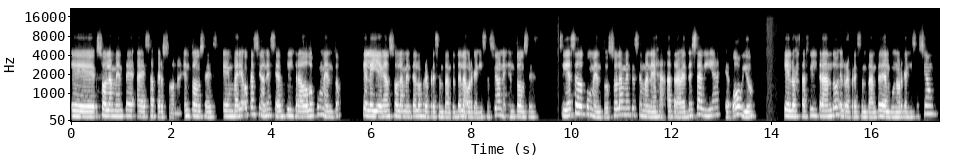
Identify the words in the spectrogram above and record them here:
eh, solamente a esa persona. Entonces, en varias ocasiones se han filtrado documentos que le llegan solamente a los representantes de las organizaciones. Entonces, si ese documento solamente se maneja a través de esa vía, es obvio que lo está filtrando el representante de alguna organización.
